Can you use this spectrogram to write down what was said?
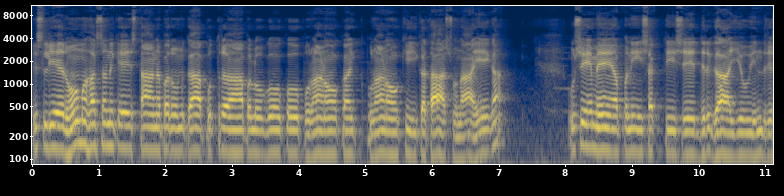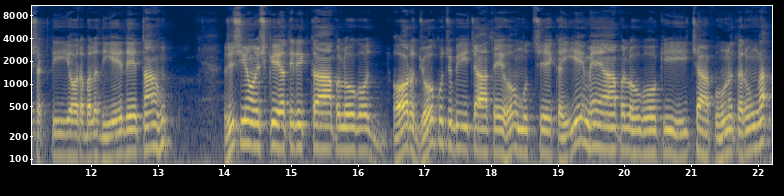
इसलिए रोमहर्षण के स्थान पर उनका पुत्र आप लोगों को पुराणों का, पुराणों की कथा सुनाएगा। उसे मैं अपनी शक्ति से दीर्घायु इंद्रिय शक्ति और बल दिए देता हूँ। ऋषियों, इसके अतिरिक्त आप लोगों और जो कुछ भी चाहते हो, मुझसे कहिए, मैं आप लोगों की इच्छा पूर्ण करूँगा।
